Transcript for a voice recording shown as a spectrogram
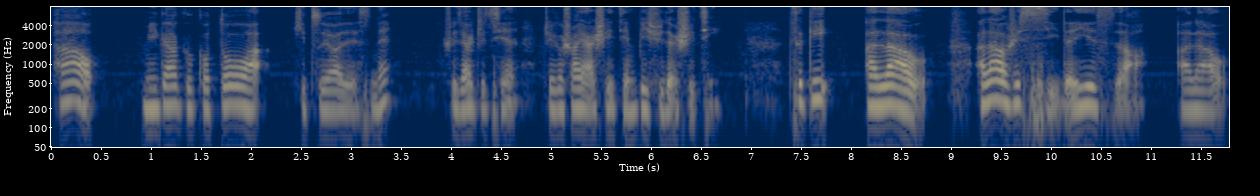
好，磨くことは必要ですね。睡觉之前，这个刷牙是一件必须的事情。次个，allow，allow 是洗的意思啊，allow，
